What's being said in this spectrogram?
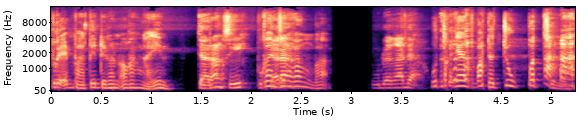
berempati dengan orang lain? Jarang sih. Bukan jarang, Pak. Udah gak ada. Utaknya pada cupet semua.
